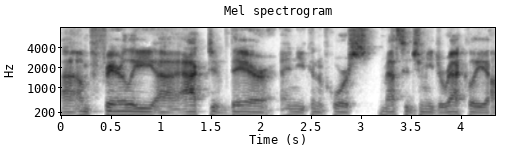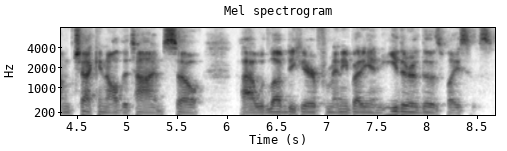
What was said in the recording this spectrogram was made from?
uh, I'm fairly uh, active there. And you can, of course, message me directly. I'm checking all the time. So I would love to hear from anybody in either of those places.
